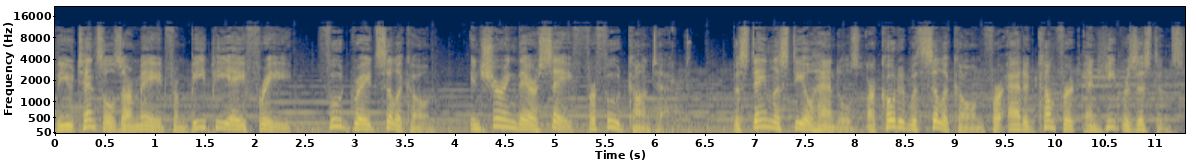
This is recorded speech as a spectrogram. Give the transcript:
The utensils are made from BPA-free, food-grade silicone, ensuring they are safe for food contact. The stainless steel handles are coated with silicone for added comfort and heat resistance,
